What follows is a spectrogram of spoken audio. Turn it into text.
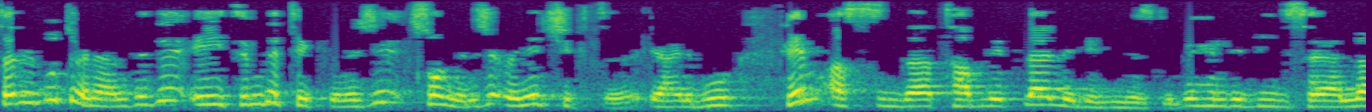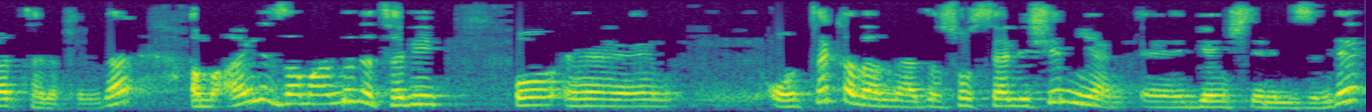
Tabii bu dönemde de eğitimde teknoloji son derece öne çıktı. Yani bu hem aslında tabletlerle dediğiniz gibi hem de bilgisayarlar tarafında ama aynı zamanda da tabii o e, ortak alanlarda sosyalleşemeyen e, gençlerimizin de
